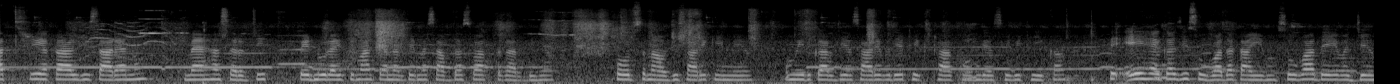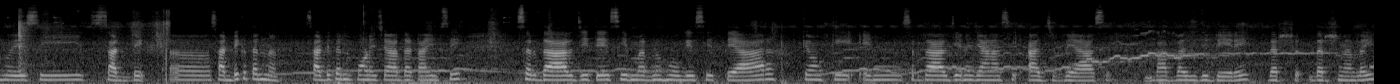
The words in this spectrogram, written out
ਸਤਿ ਸ਼੍ਰੀ ਅਕਾਲ ਜੀ ਸਾਰਿਆਂ ਨੂੰ। ਮੈਂ ਹਾਂ ਸਰਬਜੀਤ, ਪਿੰਡੂ ਰਾਈਤੀਮਾ ਚੈਨਲ ਤੇ ਮੈਂ ਸਭ ਦਾ ਸਵਾਗਤ ਕਰਦੀ ਹਾਂ। ਹੋਰ ਸੁਣਾਓ ਜੀ ਸਾਰੇ ਕਿਵੇਂ ਹੋ? ਉਮੀਦ ਕਰਦੀ ਹਾਂ ਸਾਰੇ ਵਧੀਆ ਠੀਕ ਠਾਕ ਹੋਣਗੇ, ਅਸੀਂ ਵੀ ਠੀਕ ਹਾਂ। ਤੇ ਇਹ ਹੈਗਾ ਜੀ ਸਵੇਰ ਦਾ ਟਾਈਮ ਸਵੇਰ ਦੇ ਵਜੇ ਹੋਏ ਸੀ ਸਾਡੇ ਅਹ ਸਾਢੇ ਕੁ ਤਿੰਨ, ਸਾਢੇ ਤਿੰਨ ਪੌਣੇ 4 ਦਾ ਟਾਈਮ ਸੀ। ਸਰਦਾਰ ਜੀ ਤੇ ਸਿਮਰਨ ਹੋ ਗਏ ਸੀ ਤਿਆਰ, ਕਿਉਂਕਿ ਇਨ, ਸਰਦਾਰ ਜੀ ਨੇ ਜਾਣਾ ਸੀ ਅੱਜ ਬਿਆਸ ਬਾਬਾ ਜੀ ਦੇ ਡੇਰੇ ਦਰਸ਼, ਦਰਸ਼ਨਾਂ ਲਈ।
